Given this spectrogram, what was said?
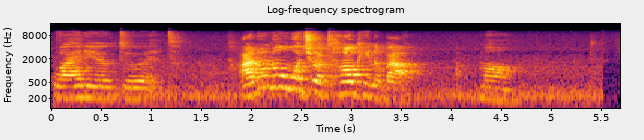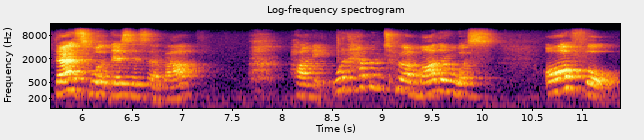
Why do you do it? I don't know what you're talking about. Mom, That's what this is about. Honey, what happened to your mother was awful,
